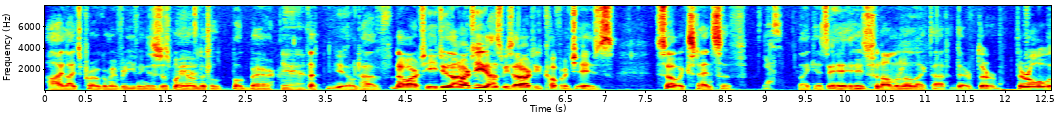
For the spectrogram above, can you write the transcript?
highlights program every evening. This is just my own little bugbear Yeah. that you don't have. Now RTE do that. RTE has to be said. RTE coverage is so extensive. Yes. Like it's it is phenomenal. Like that, they're they're they're all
